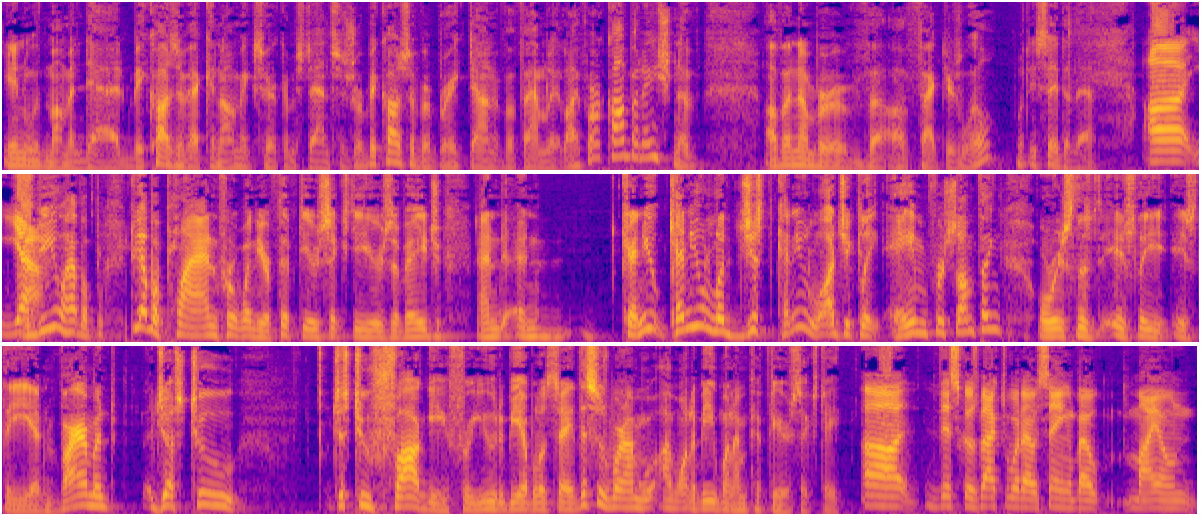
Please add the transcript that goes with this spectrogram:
in with mom and dad because of economic circumstances or because of a breakdown of a family life or a combination of of a number of, uh, factors. Will, what do you say to that? Uh, yeah. And do you have a do you have a plan for when you're 50 or 60 years of age? And and can you can you logist, can you logically aim for something, or is the is the is the environment just too just too foggy for you to be able to say this is where I'm, I want to be when I'm 50 or 60? Uh, this goes back to what I was saying about my own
